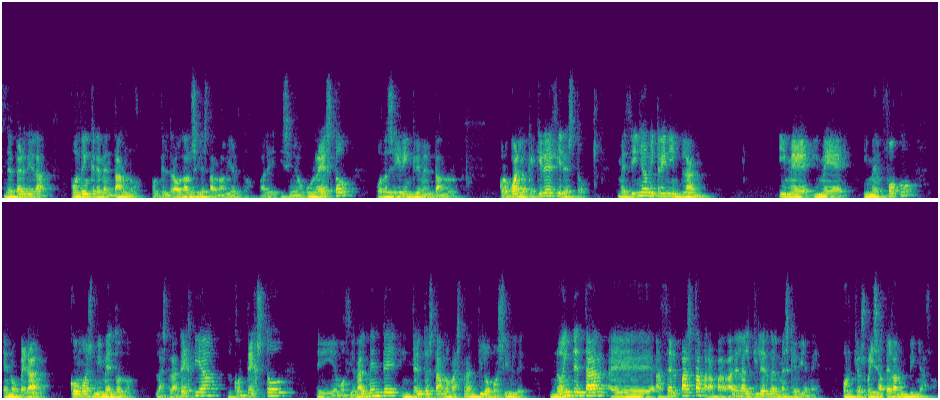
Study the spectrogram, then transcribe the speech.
de pérdida, puedo incrementarlo, porque el drawdown sigue estando abierto, ¿vale? Y si me ocurre esto, puedo seguir incrementándolo. Con lo cual, lo que quiere decir esto, me ciño a mi trading plan y me, y me, y me enfoco en operar cómo es mi método, la estrategia, el contexto y emocionalmente intento estar lo más tranquilo posible. No intentar eh, hacer pasta para pagar el alquiler del mes que viene. porque os vais a pegar un piñazo.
